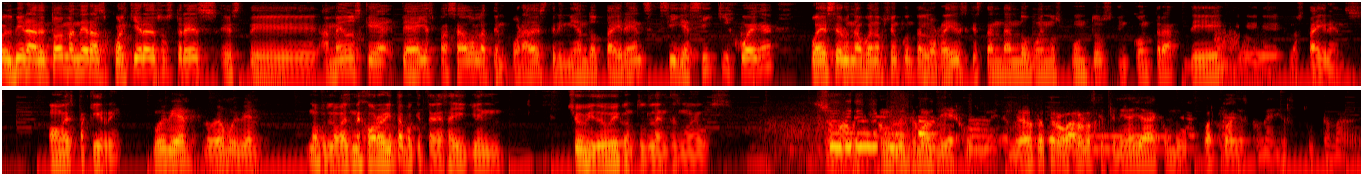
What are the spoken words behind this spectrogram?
Pues mira, de todas maneras, cualquiera de esos tres, este, a menos que te hayas pasado la temporada streameando Tyrants, si Gesicki juega, puede ser una buena opción contra los Raiders que están dando buenos puntos en contra de eh, los Tyrants. ¿Cómo ves, Paquirri? Muy bien, lo veo muy bien. No, pues lo ves mejor ahorita porque te ves ahí bien chubidubi con tus lentes nuevos. No mames, son los lentes más viejos, güey. A mí me te robaron los que tenía ya como cuatro años con ellos. Puta madre.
